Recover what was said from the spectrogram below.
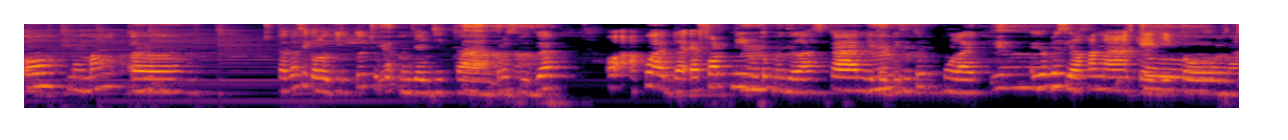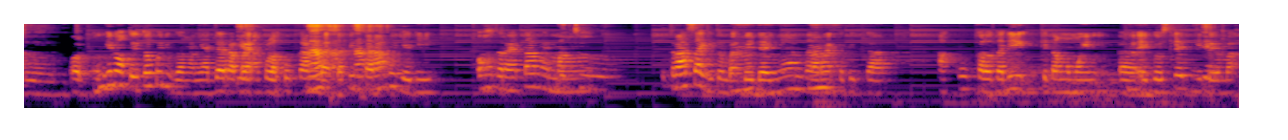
oh memang uh, karena psikologi itu cukup yeah. menjanjikan. Terus juga oh aku ada effort nih hmm. untuk menjelaskan gitu hmm. di situ mulai yeah. ya udah silakan nak kayak gitu nah betul, betul. Oh, mungkin waktu itu aku juga nggak nyadar apa yeah. yang aku lakukan mbak tapi sekarang aku jadi oh ternyata memang betul. terasa gitu mbak hmm. bedanya antara hmm. ketika aku kalau tadi kita ngomongin uh, ego state gitu yeah. ya mbak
